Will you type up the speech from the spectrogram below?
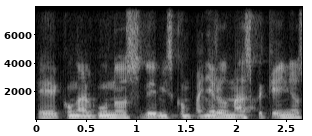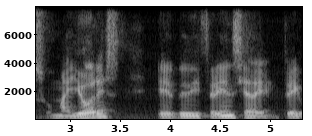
Eh, con algunos de mis compañeros más pequeños o mayores, eh, de diferencia de entre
